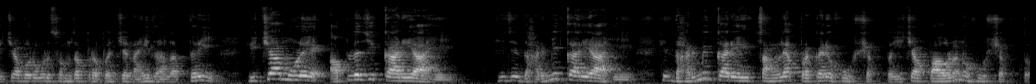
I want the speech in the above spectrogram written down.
याच्याबरोबर समजा प्रपंच नाही झाला तरी हिच्यामुळे आपलं जे कार्य आहे ही जे धार्मिक कार्य आहे हे धार्मिक कार्य हे चांगल्या प्रकारे होऊ शकतं हिच्या पावलानं होऊ शकतं.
